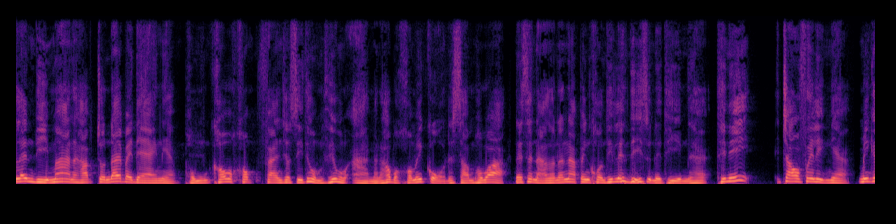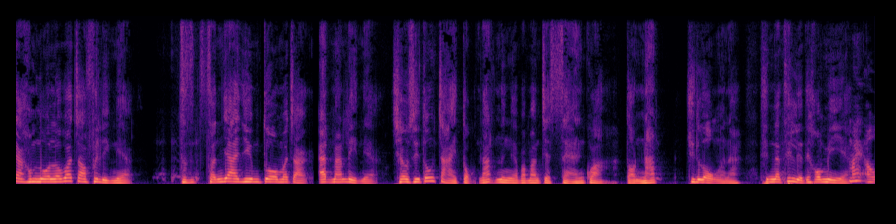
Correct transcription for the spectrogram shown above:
เล่นดีมากนะครับ จนได้ใบแดงเนี่ยผมเขาเขาแฟนเชลซีที่ผมที่ผมอ่านมานะเขาบอกเขาไม่โกรธด้วยซ้ำเพราะว่าในสนามตอนนั้นนะเป็นคนที่เล่นดีที่สุดในทีมนะฮะทีนี้เจ้าเฟลิกซ์เนี่ยมีการคำนวณแล้วว่าเจ้าเฟลิกซ์เนี่ยสสัญญายืมตัวมาจากแอตมาดริดเนี่ยเชลซีต้องจ่ายตกนัดหนึ่งอะประมาณ7 0 0 0 0 0กว่าต่อนัดที่ลงอะนะที่นัดที่เหลือที่เขามีอะไม่เอา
